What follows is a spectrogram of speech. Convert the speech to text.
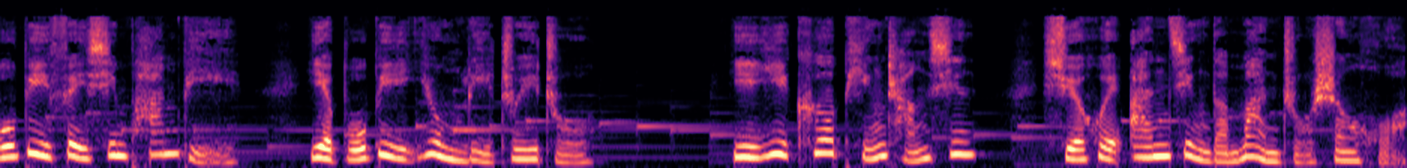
不必费心攀比，也不必用力追逐，以一颗平常心，学会安静的慢煮生活。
